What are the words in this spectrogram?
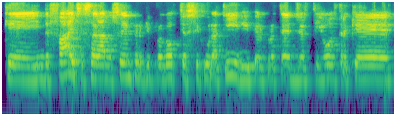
che in DeFi ci saranno sempre più prodotti assicurativi per proteggerti, oltre che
